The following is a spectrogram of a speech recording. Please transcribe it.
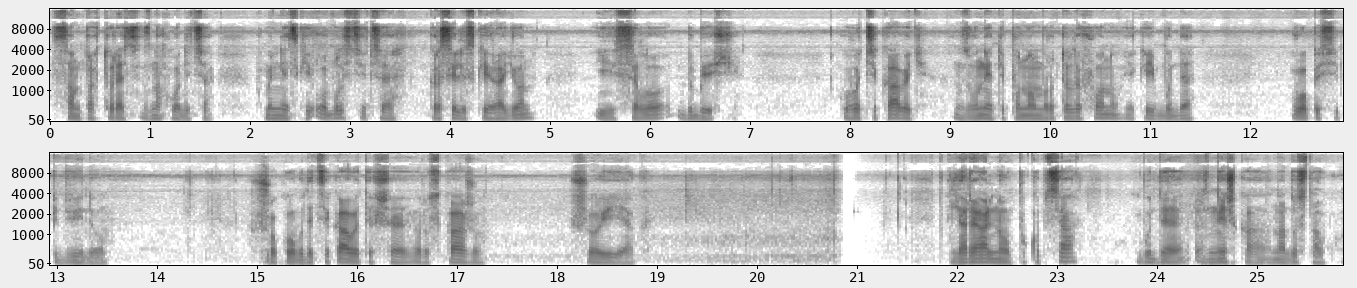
Сам тракторець знаходиться в Хмельницькій області, це Красилівський район і село Дубищі. Кого цікавить, дзвонити по номеру телефону, який буде в описі під відео. Що кого буде цікавити, ще розкажу, що і як. Для реального покупця буде знижка на доставку.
